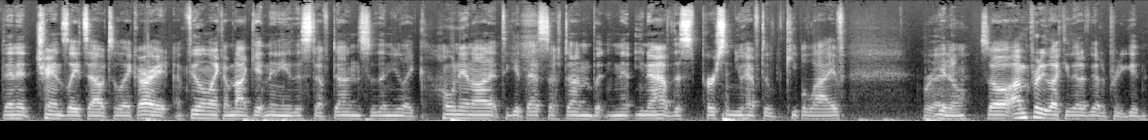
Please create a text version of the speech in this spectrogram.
then it translates out to like all right i'm feeling like i'm not getting any of this stuff done so then you like hone in on it to get that stuff done but you now have this person you have to keep alive right you know so i'm pretty lucky that i've got a pretty good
